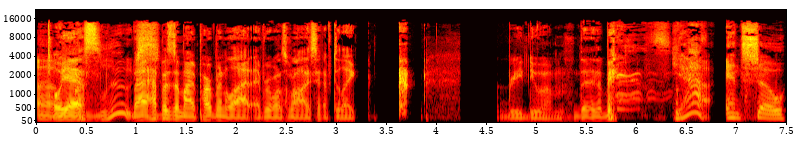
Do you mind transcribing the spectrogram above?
Um, oh yes, that happens in my apartment a lot. Every once in a while, I have to like redo them. Yeah. And so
